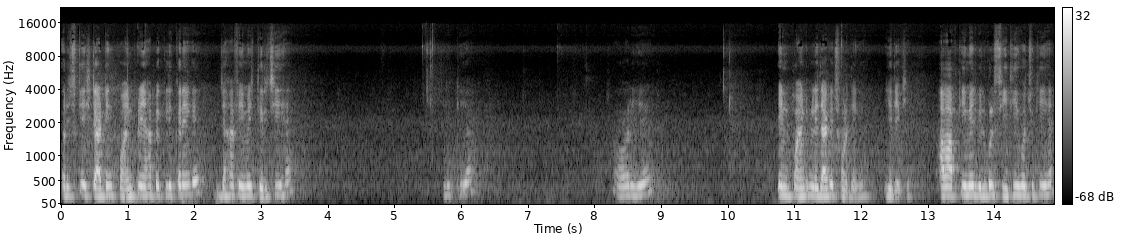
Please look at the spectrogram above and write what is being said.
और इसके स्टार्टिंग पॉइंट पर यहाँ पे क्लिक करेंगे, जहाँ पे इमेज तिरछी है। क्लिक किया। और ये इन पॉइंट में ले जाके छोड़ देंगे। ये देखिए, अब आपकी इमेज बिल्कुल सीधी हो चुकी है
